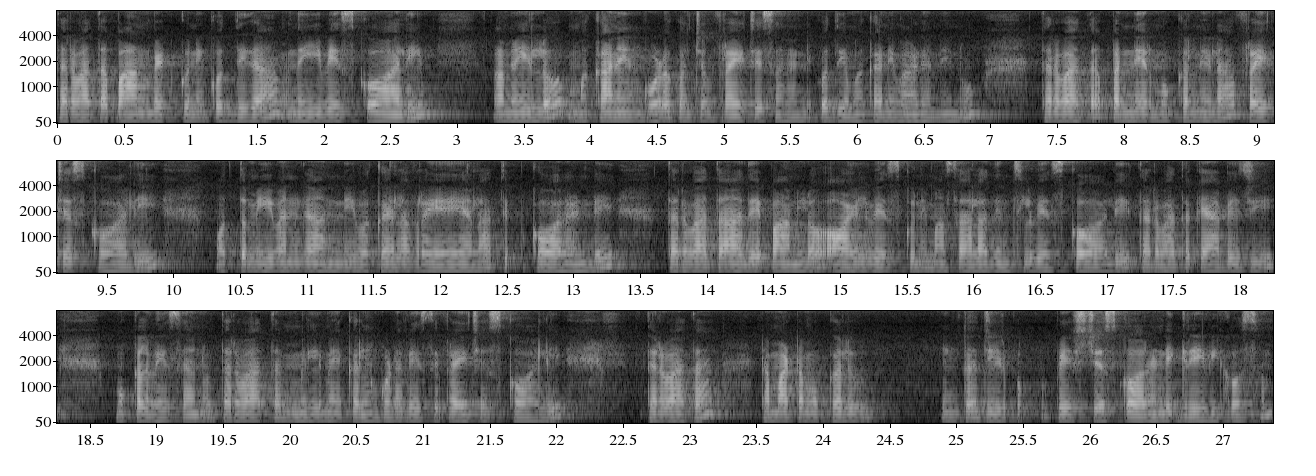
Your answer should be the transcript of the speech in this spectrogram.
తర్వాత పాన్ పెట్టుకుని కొద్దిగా నెయ్యి వేసుకోవాలి. నెయ్యిలో మకానీని కూడా కొంచెం ఫ్రై చేశానండి. కొద్దిగా మకానీ వాడాను నేను. తర్వాత పన్నీర్ ముక్కల్ని ఇలా ఫ్రై చేసుకోవాలి. మొత్తం ఈవెన్గా అన్నీ ఒకేలా ఫ్రై అయ్యేలా తిప్పుకోవాలండి. తర్వాత అదే పాన్లో ఆయిల్ వేసుకుని మసాలా దినుసులు వేసుకోవాలి. తర్వాత క్యాబేజీ ముక్కలు వేసాను తర్వాత మిల్ మేకర్లను కూడా వేసి ఫ్రై చేసుకోవాలి. తర్వాత టమాటా ముక్కలు ఇంకా జీడిపప్పు పేస్ట్ చేసుకోవాలండి గ్రేవీ కోసం.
